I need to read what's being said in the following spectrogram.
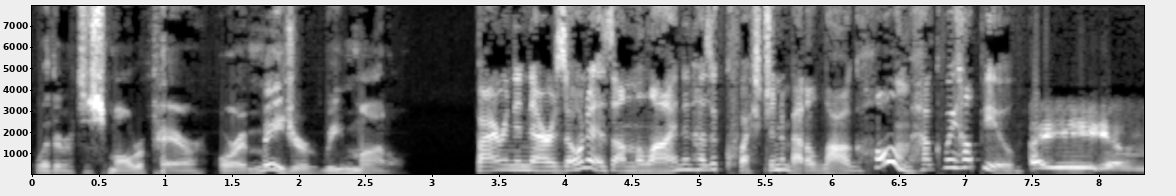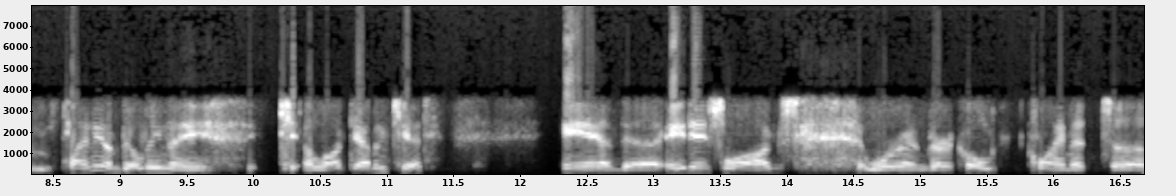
whether it's a small repair or a major remodel. Byron in Arizona is on the line and has a question about a log home. How can we help you? I am planning on building a, a log cabin kit, and uh, eight-inch logs. We're in very cold climate, uh,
